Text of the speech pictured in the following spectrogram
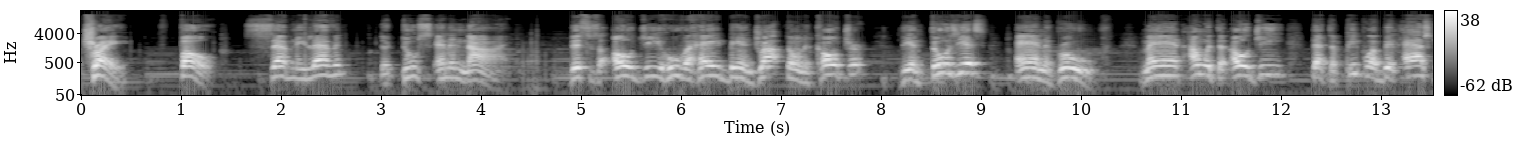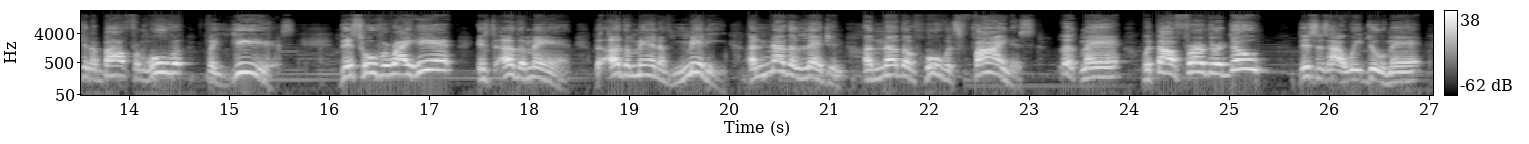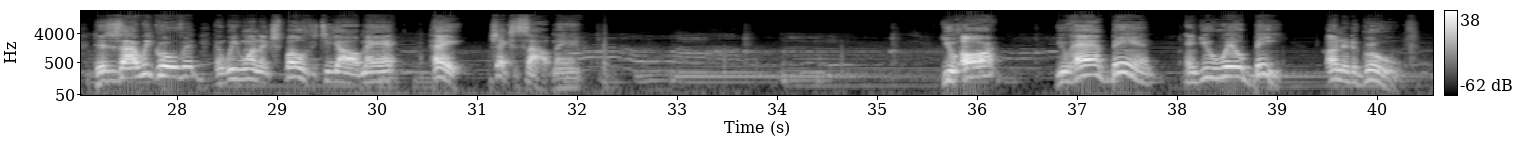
Trey, 4, 7-Eleven, the deuce and the nine. This is an OG Hoover Hay being dropped on the culture, the enthusiast, and the groove. Man, I'm with the OG that the people have been asking about from Hoover for years. This Hoover right here is the other man, the other man of many, another legend, another of Hoover's finest. Look, man, without further ado, this is how we do, man. This is how we grooving, and we want to expose it to y'all, man. Hey, check this out, man. You are, you have been, and you will be under the groove.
